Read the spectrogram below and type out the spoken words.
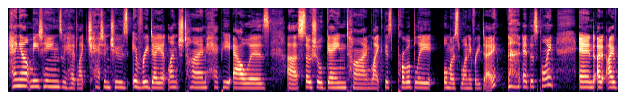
hangout meetings. We had like chat and chews every day at lunchtime, happy hours, uh, social game time. Like there's probably almost one every day at this point. And I, I've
